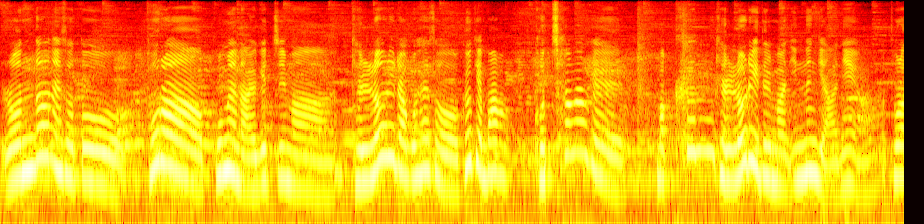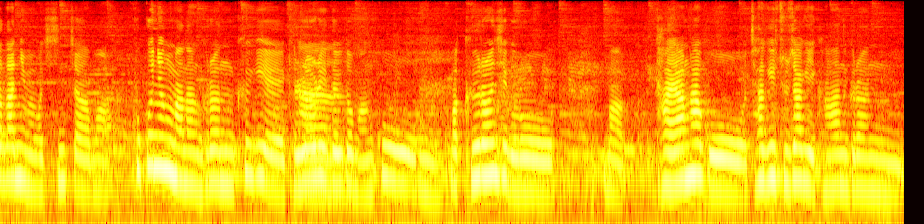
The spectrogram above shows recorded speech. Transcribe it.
런던에서 또 돌아보면 알겠지만 갤러리라고 해서 그렇게 막 거창하게 막 큰 갤러리들만 있는 게 아니에요. 돌아다니면 막 진짜 막 콧구녕만한 그런 크기의 갤러리들도 많고 음. 막 그런 식으로 막 다양하고 자기 주장이 강한 그런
